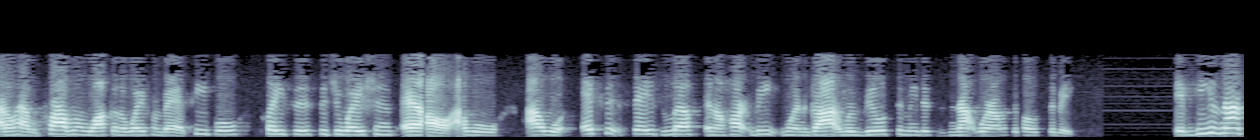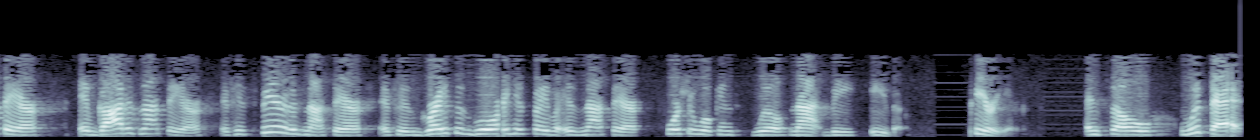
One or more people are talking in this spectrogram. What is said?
I don't have a problem walking away from bad people, places, situations at all. I will I will exit stage left in a heartbeat when God reveals to me this is not where I'm supposed to be. If He's not there, if God is not there, if His Spirit is not there, if His grace, His glory, His favor is not there, Portia Wilkins will not be either. Period. And so, with that,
